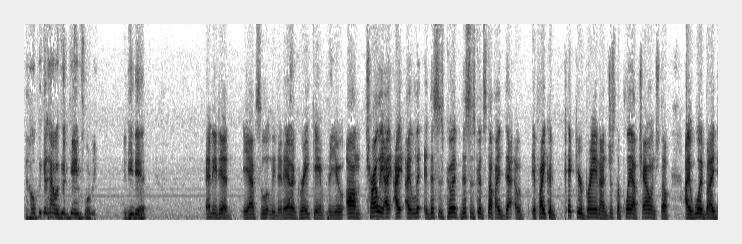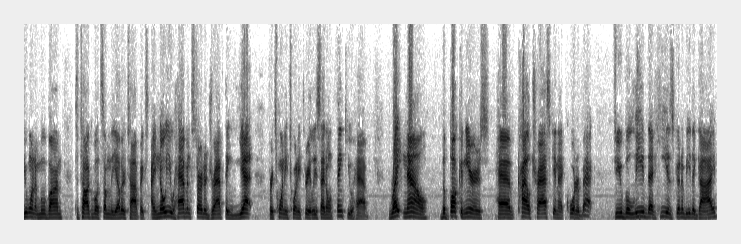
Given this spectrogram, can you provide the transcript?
and hope he can have a good game for me, and he did. And he did. He absolutely did. He had a great game for you, um, Charlie. I, I, I, this is good. This is good stuff. I, if I could pick your brain on just the playoff challenge stuff, I would. But I do want to move on to talk about some of the other topics. I know you haven't started drafting yet for 2023. At least I don't think you have. Right now, the Buccaneers have Kyle Trask in at quarterback. Do you believe that he is going to be the guy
